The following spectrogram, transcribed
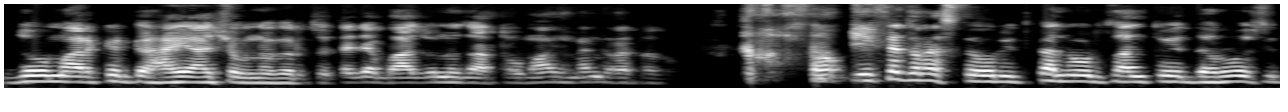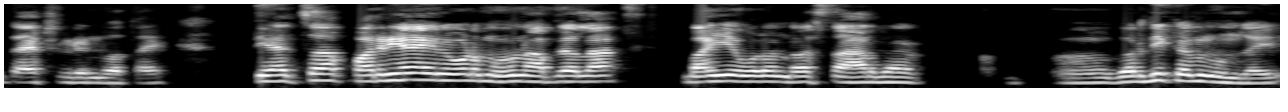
जो मार्केट आहे अशोकनगरचं त्याच्या बाजूने जातो मग नंतर जातो एकच रस्त्यावर इतका लोड चालतोय दररोज तिथं ऍक्सिडेंट होत आहे. त्याचा पर्याय रोड म्हणून आपल्याला बाह्य वळण रस्ता अर्धा गर्दी कमी होऊन जाईल.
